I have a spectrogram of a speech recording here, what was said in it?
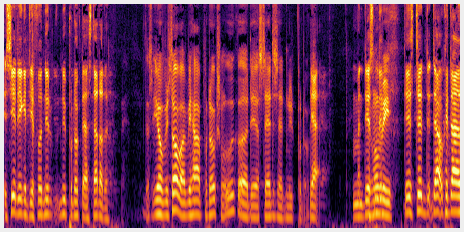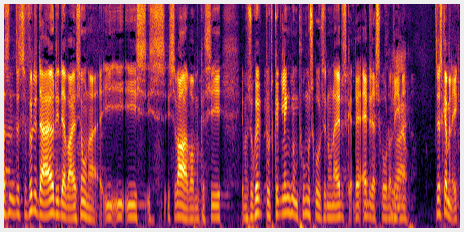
jeg siger det ikke, at de har fået et nyt, nyt produkt, der erstatter det. Jo, vi står bare, at vi har et produkt, som er udgået, og det erstattes af et nyt produkt. Ja. Men det er sådan lidt, Det, det, det, der, okay, der er sådan, det, selvfølgelig der er jo de der variationer i, i, i, i, i svaret, hvor man kan sige, jamen du, kan ikke, du skal ikke linke nogle Puma-sko til nogle Adidas- Adidas-sko, der ligner. Det skal man ikke.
